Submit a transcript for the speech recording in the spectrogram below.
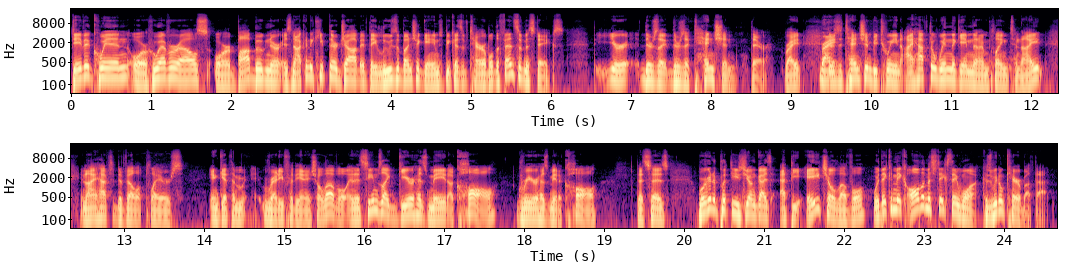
David Quinn or whoever else or Bob Boughner is not going to keep their job if they lose a bunch of games because of terrible defensive mistakes. You're there's a there's a tension there, right? Right. There's a tension between I have to win the game that I'm playing tonight and I have to develop players and get them ready for the NHL level. And it seems like Gear has made a call, Grier has made a call that says we're going to put these young guys at the AHL level where they can make all the mistakes they want because we don't care about that.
